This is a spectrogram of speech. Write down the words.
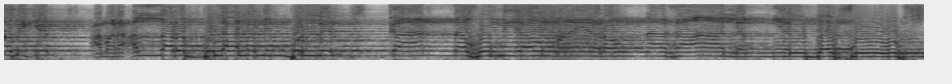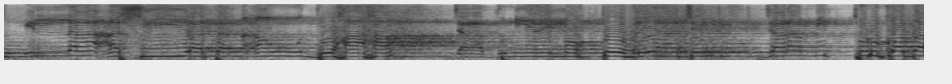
নবীকে আমার আল্লাহ রব্বুল আলমিন বললেন যারা দুনিয়ায় মুক্ত হয়ে আছে, যারা মৃত্যুর কথা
